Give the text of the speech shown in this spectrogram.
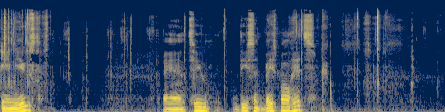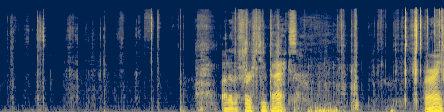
game used. And two decent baseball hits. Out of the first two packs. All right.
